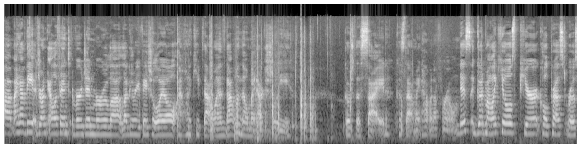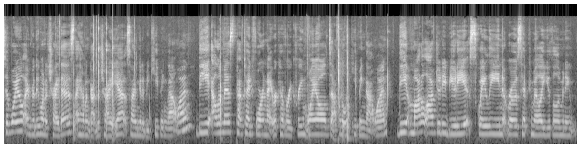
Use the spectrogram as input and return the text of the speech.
Um, I have the Drunk Elephant Virgin Marula Luxury Facial Oil. I want to keep that one. That one though might actually go to the side because that might have enough room. This Good Molecules Pure Cold Pressed Rosehip Oil. I really want to try this. I haven't gotten to try it yet, so I'm going to be keeping that one. The Elemis Peptide 4 Night Recovery Cream Oil. Definitely keeping that one. The Model Off Duty Beauty Squalene Rosehip Camellia Youth Illuminating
